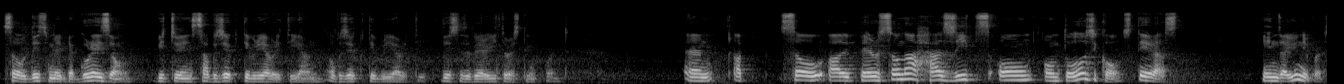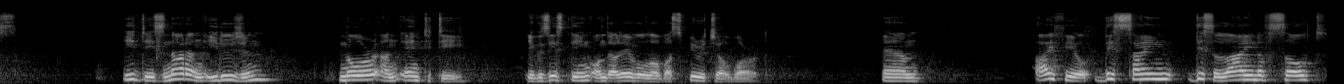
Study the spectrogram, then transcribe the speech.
So this may be a gray zone between subjective reality and objective reality. This is a very interesting point. And so a persona has its own ontological status in the universe. It is not an illusion nor an entity existing on the level of a spiritual world. And I feel this sign, this line of thought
